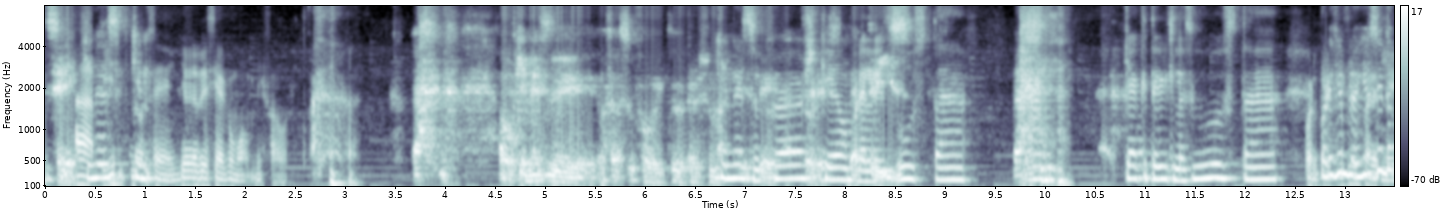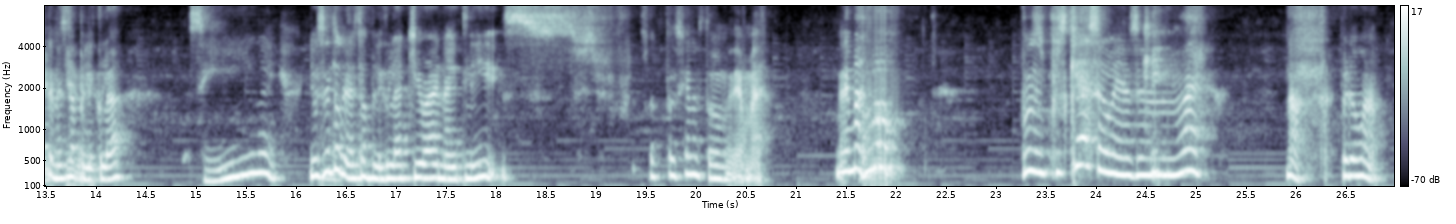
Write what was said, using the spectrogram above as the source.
Sí. Ah, ¿Quién es? ¿quién? No sé, yo decía como mi favorito. O quién es de, o sea, su favorito de personaje. ¿Quién es su crush? ¿Qué hombre les gusta? ¿Qué actriz les gusta? Por ejemplo, yo siento que en esta película, sí, güey, yo siento que en esta película Kira Knightley, su actuación estuvo medio mal. Además, no. Pues, pues, ¿qué hace, güey? no, pero bueno.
